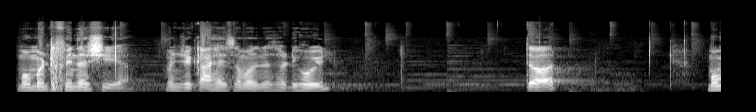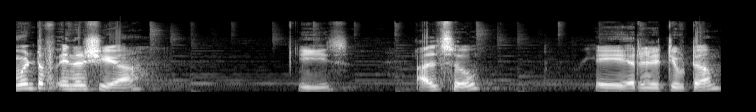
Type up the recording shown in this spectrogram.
मोमेंट ऑफ़ इनर्शिया म्हणजे काय हे समजण्यासाठी होईल. तर moment of inertia is also a relative term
